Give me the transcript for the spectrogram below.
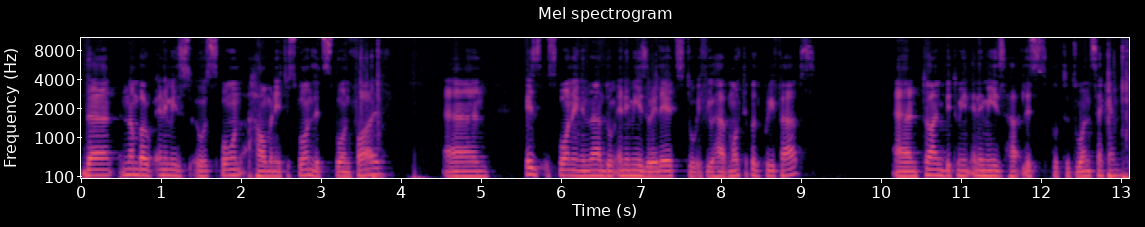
the number of enemies spawn, how many to spawn? Let's spawn five. And is spawning in random enemies relates to if you have multiple prefabs and time between enemies let's put it one second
